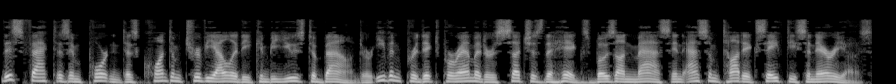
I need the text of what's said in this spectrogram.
This fact is important as quantum triviality can be used to bound or even predict parameters such as the Higgs boson mass in asymptotic safety scenarios.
